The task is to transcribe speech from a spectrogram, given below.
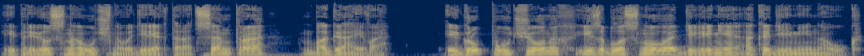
и привез научного директора центра Багаева и группу ученых из областного отделения Академии наук.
